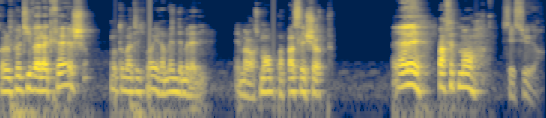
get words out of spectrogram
Quand le petit va à la crèche, automatiquement il ramène des maladies. Et malheureusement, papa se les chope. Allez, parfaitement. C'est sûr.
